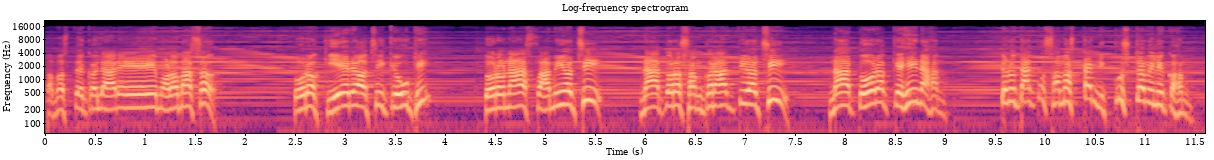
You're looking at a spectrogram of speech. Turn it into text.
समस्ते कह अरे मलमास तोर किए रे अच्छी क्योंठी तोर ना स्वामी अच्छी ना तोर संक्रांति अच्छी ना तोर कहीं ना तेणु ताकू समस्ते निकृष्ट बोली कहती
